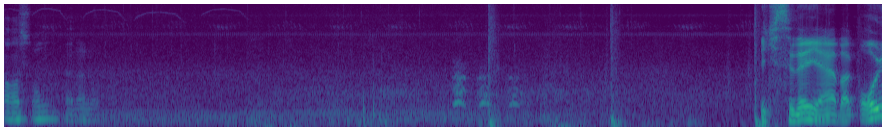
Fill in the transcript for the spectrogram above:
Aa son helal ol. İkisi de ha bak. Oy!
